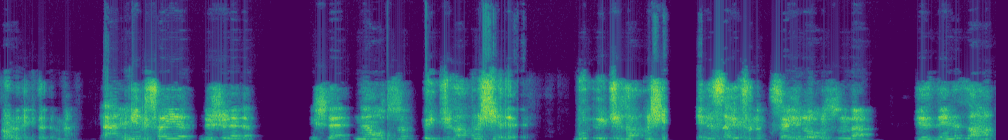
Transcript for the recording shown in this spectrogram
örnekledim ben. Yani bir sayı düşünelim. İşte ne olsun? 367. Bu 367 sayısını sayı doğrusunda dizdiğiniz zaman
